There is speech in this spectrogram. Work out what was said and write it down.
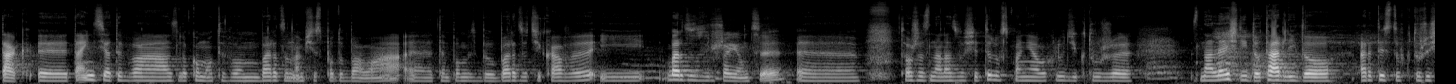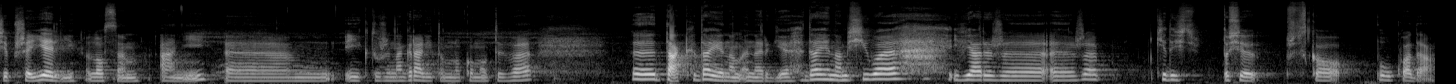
Tak, y, ta inicjatywa z lokomotywą bardzo nam się spodobała. E, Ten pomysł był bardzo ciekawy i bardzo wzruszający. E, To, że znalazło się tylu wspaniałych ludzi, którzy znaleźli, dotarli do artystów, którzy się przejęli losem Ani i którzy nagrali tą lokomotywę. Tak, daje nam energię, daje nam siłę i wiarę, że, że kiedyś to się wszystko poukłada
